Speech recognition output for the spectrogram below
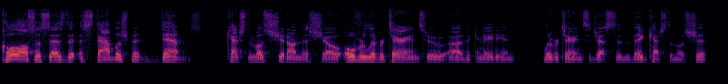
Cole also says that establishment Dems catch the most shit on this show over libertarians, who uh, the Canadian libertarian suggested that they catch the most shit.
